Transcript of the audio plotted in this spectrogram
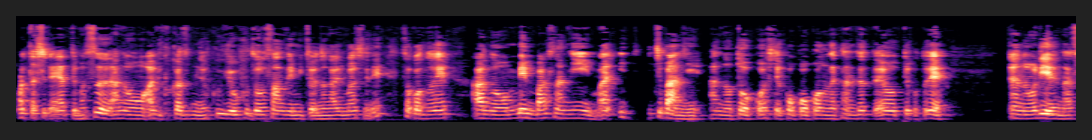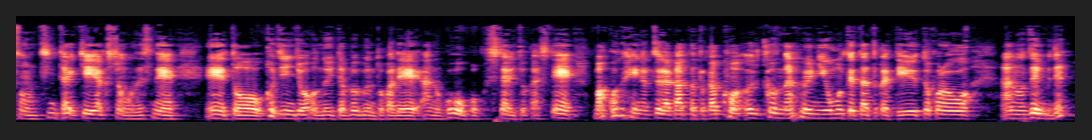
私がやってます、あの、アビコカズミの副業不動産ゼミというのがありましてね、そこのね、あの、メンバーさんに、まあ、一番に、あの、投稿して、こここんな感じだったよってことで、あの、リアルなその賃貸契約書のですね、えっ、ー、と、個人情報抜いた部分とかで、あの、ご報告したりとかして、まあ、この辺が辛かったとか、ここんな風に思ってたとかっていうところを、あの、全部ね、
